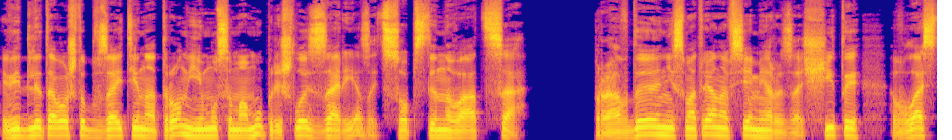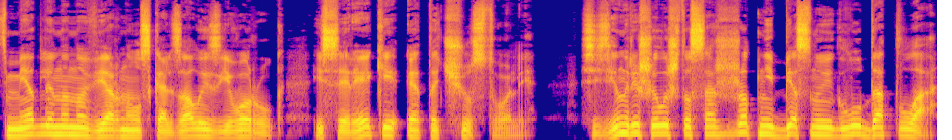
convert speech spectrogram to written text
ведь для того, чтобы взойти на трон, ему самому пришлось зарезать собственного отца. Правда, несмотря на все меры защиты, власть медленно, но верно ускользала из его рук, и сереки это чувствовали. Сизин решила, что сожжет небесную иглу дотла,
